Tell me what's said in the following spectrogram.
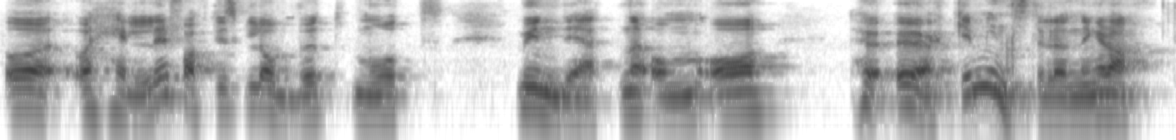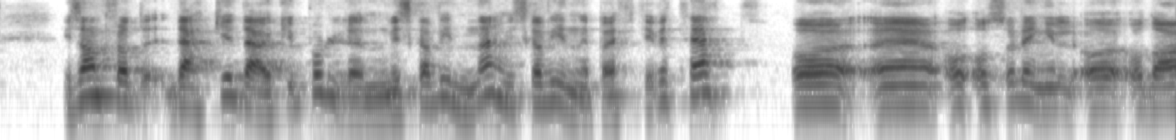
og, og, heller faktisk lobbet mot myndighetene om å øke minstelønninger. da. For det er, ikke, det, er jo ikke på lønn vi skal vinne, vi skal vinne på effektivitet. Og, og, og lenge, og, da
